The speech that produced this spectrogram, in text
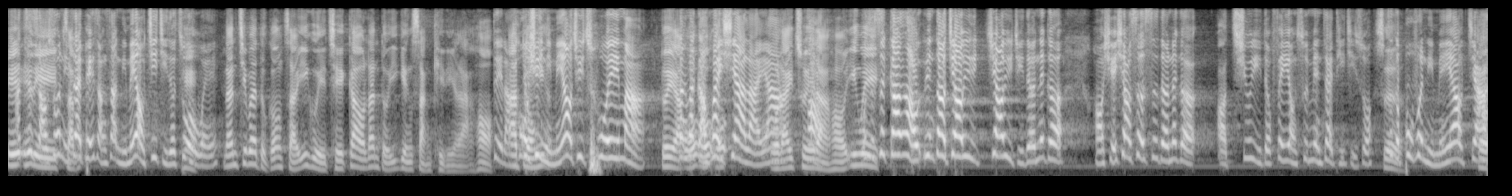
啊，至少说你在赔偿上，你没有积极的作为。咱这边就讲十一月初九，咱都已经上去的啦，吼。对啦，后续你们要去催嘛，对啊让他赶快下来呀。我来催啦，哈，因为是刚好运到教育教育局的那个好学校设施的那个。哦，修理的费用，顺便再提起说，这个部分你们要加，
